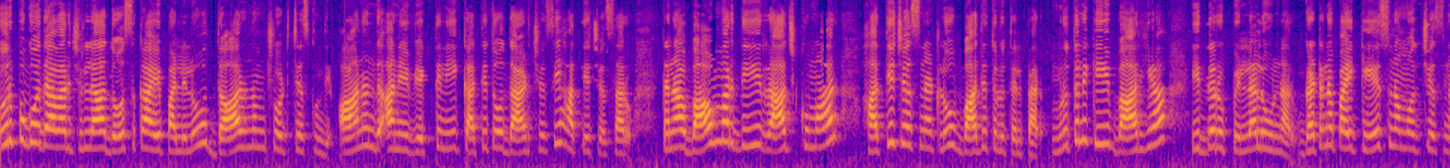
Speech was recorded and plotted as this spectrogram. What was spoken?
తూర్పుగోదావరి జిల్లా దోసకాయపల్లిలో దారుణం చోటు చేసుకుంది. ఆనంద్ అనే వ్యక్తిని కత్తితో దాడి చేసి హత్య చేశారు. తన బావమర్ది రాజ్ కుమార్ హత్య చేసినట్లు బాధితులు తెలిపారు. మృతునికి భార్య ఇద్దరు పిల్లలు ఉన్నారు. ఘటనపై కేసు నమోదు చేసిన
